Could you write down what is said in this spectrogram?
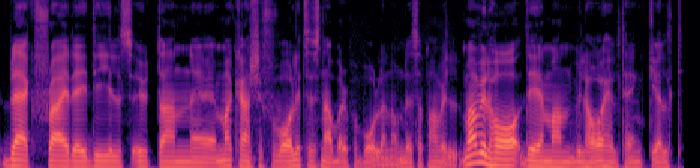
Black Friday deals utan eh, man kanske får vara lite snabbare på bollen om det är så att man vill, man vill ha det man vill ha helt enkelt.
